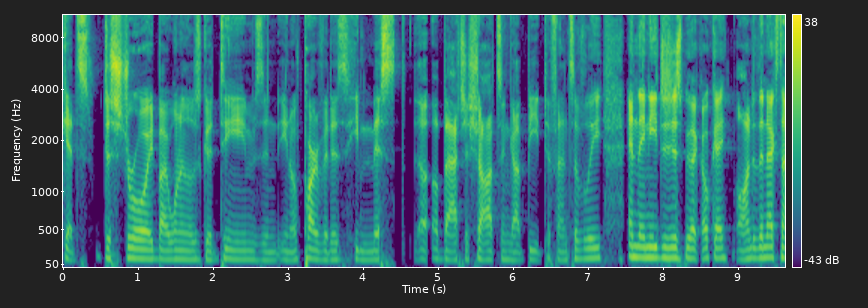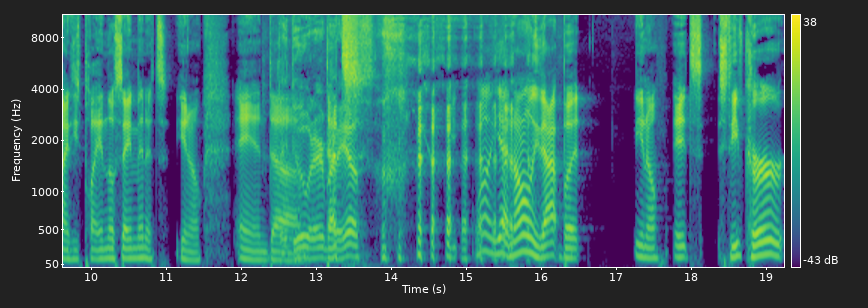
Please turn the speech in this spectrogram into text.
gets destroyed by one of those good teams, and you know, part of it is he missed a, a batch of shots and got beat defensively, and they need to just be like, okay, on to the next night. He's playing those same minutes, you know, and They uh, do it with everybody else. well, yeah, not only that, but you know, it's Steve Kerr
